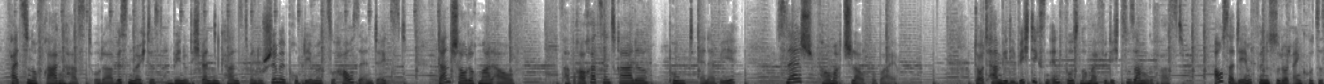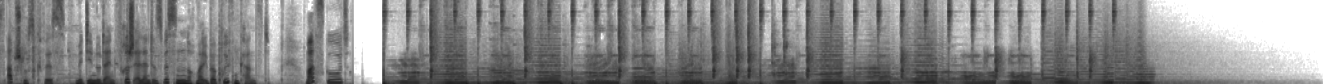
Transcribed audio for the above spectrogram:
Falls du noch Fragen hast oder wissen möchtest, an wen du dich wenden kannst, wenn du Schimmelprobleme zu Hause entdeckst, dann schau doch mal auf verbraucherzentrale.nrw slash V macht schlau vorbei. Dort haben wir die wichtigsten Infos nochmal für dich zusammengefasst. Außerdem findest du dort ein kurzes Abschlussquiz, mit dem du dein frisch erlerntes Wissen nochmal überprüfen kannst. Mach's gut!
